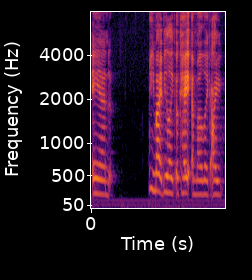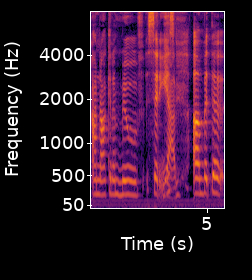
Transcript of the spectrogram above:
and you might be like, okay, Emma, like I, I'm not gonna move cities. Yeah. Um, but the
